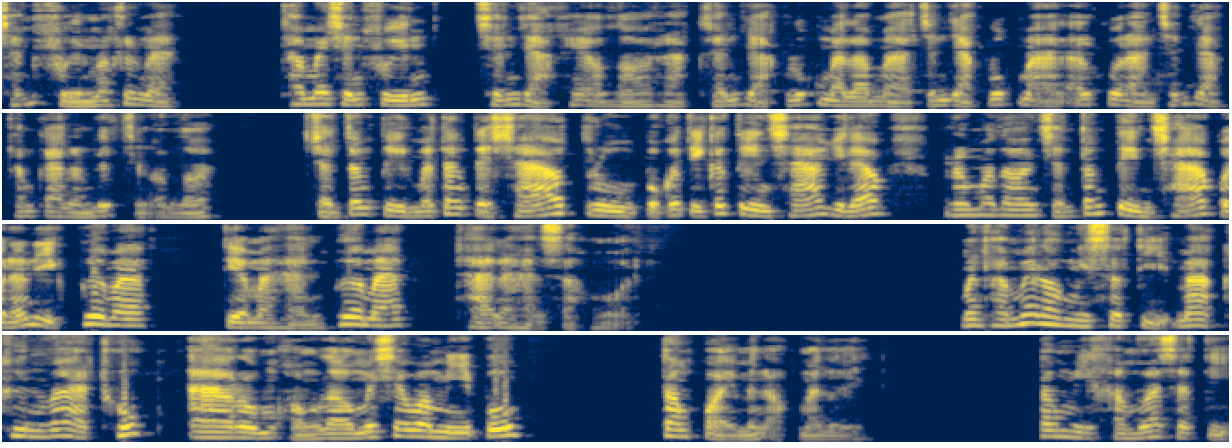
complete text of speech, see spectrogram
ฉันฝืนมาขึ้นมาทำไม่ฉันฝืน ฉันอยากให้อัลลอฮ์รัก ฉันอยากลุกมาละหมาด ฉันอยากลุกมาอ่านอัลกุรอาน ฉันอยากทำการรำลึกถึงอัลลอฮ์ฉันต้องตื่นมาตั้งแต่เช้าตรู่ ปกติก็ตื่นเช้าอยู่แล้วรอมฎอนฉันต้องตื่นเช้ากว่านั้นอีกเพื่อมาเตรียมอาหารเพื่อมาทานอาหารสะฮด มันทำให้เรามีสติมากขึ้นว่าทุกอารมณ์ของเราไม่ใช่ว่ามีปุ๊บ ต้องปล่อยมันออกมาเลย ต้องมีคำว่าสติ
